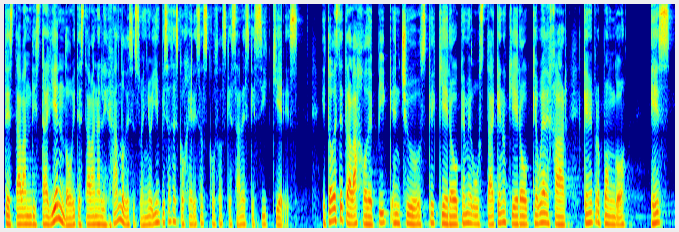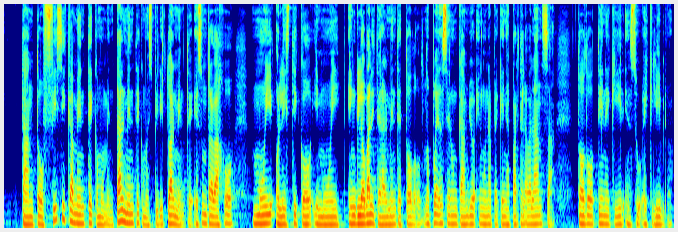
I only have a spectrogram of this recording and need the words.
te estaban distrayendo y te estaban alejando de ese sueño y empiezas a escoger esas cosas que sabes que sí quieres. Y todo este trabajo de pick and choose, qué quiero, qué me gusta, qué no quiero, qué voy a dejar, qué me propongo, es tanto físicamente como mentalmente como espiritualmente. Es un trabajo muy holístico y muy engloba literalmente todo. No puedes hacer un cambio en una pequeña parte de la balanza. Todo tiene que ir en su equilibrio.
